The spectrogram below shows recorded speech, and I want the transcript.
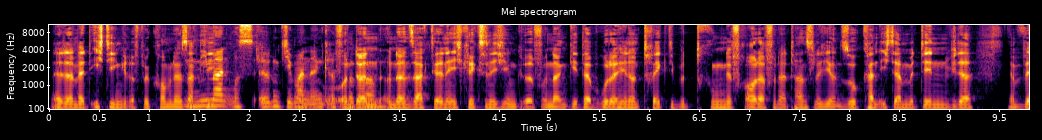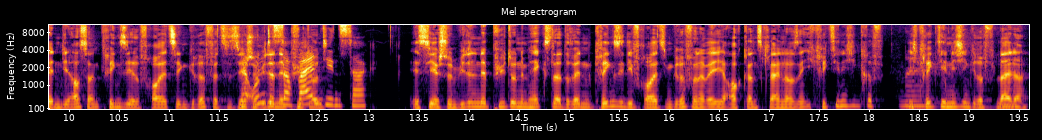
äh, dann werde ich die in den Griff bekommen. Da sagt Niemand die, muss irgendjemanden in den Griff und bekommen. dann, und dann sagt er, nee, ich krieg sie nicht im Griff. Und dann geht der Bruder hin und trägt die betrunkene Frau da von der Tanzfläche. Und so kann ich dann mit denen wieder, dann werden die auch sagen, kriegen sie ihre Frau jetzt in den Griff? Jetzt ist hier ja, schon und wieder ist eine doch Python Valentinstag. Ist hier schon wieder eine Python im Häcksler drin, kriegen Sie die Frau jetzt im Griff? Und dann werde ich auch ganz kleinlaut sagen, ich krieg die nicht in den Griff. Ich krieg die nicht in den Griff, leider.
